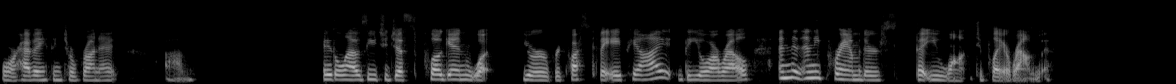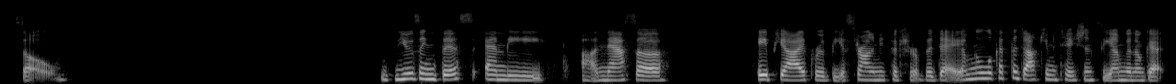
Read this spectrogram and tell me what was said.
or have anything to run it. Um, it allows you to just plug in what your request to the API, the URL, and then any parameters that you want to play around with. So using this and the uh, NASA API for the astronomy picture of the day, I'm going to look at the documentation, see I'm going to get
